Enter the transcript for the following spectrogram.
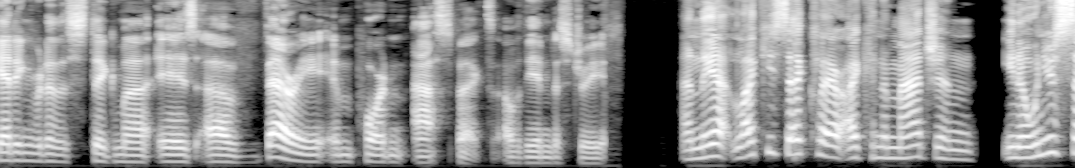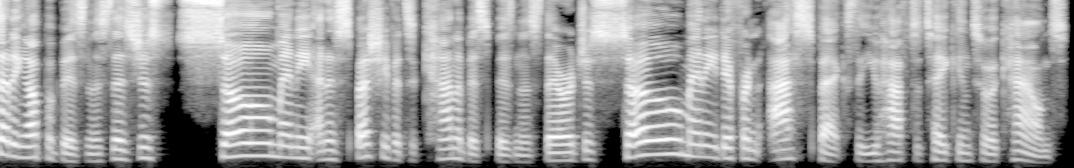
getting rid of the stigma is a very important aspect of the industry. And yet, like you said, Claire, I can imagine you know, when you're setting up a business, there's just so many, and especially if it's a cannabis business, there are just so many different aspects that you have to take into account.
